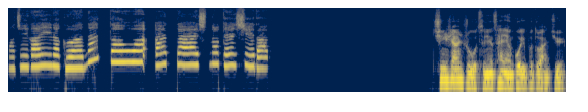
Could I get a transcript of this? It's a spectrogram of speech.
間違いなくあなたは私の天使だ。青山主曾经参演过一部短剧，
